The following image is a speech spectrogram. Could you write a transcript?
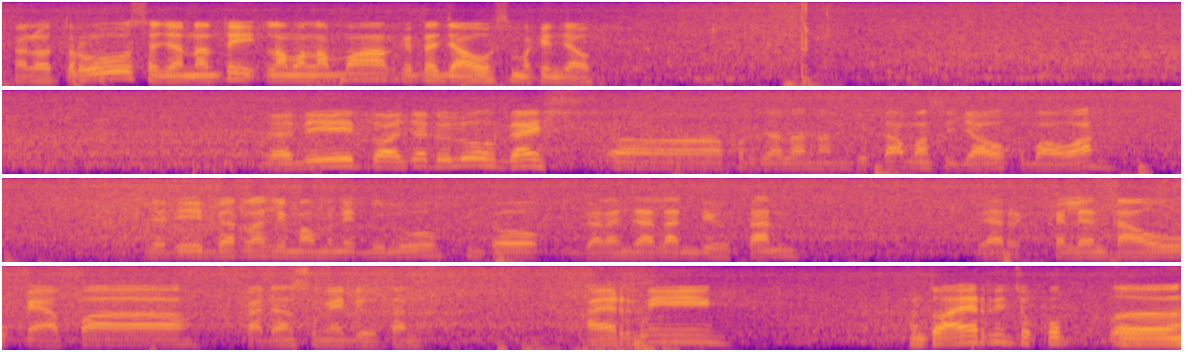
Kalau terus saja nanti lama-lama kita jauh semakin jauh. Jadi itu aja dulu guys. Eh, Perjalanan kita masih jauh ke bawah jadi biarlah 5 menit dulu untuk jalan-jalan di hutan. Biar kalian tahu kayak apa keadaan sungai di hutan. Air nih untuk air nih cukup eh,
